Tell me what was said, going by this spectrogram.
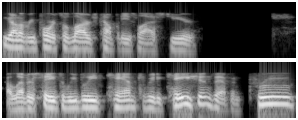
the audit reports of large companies last year. Our letter states that we believe CAM communications have improved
